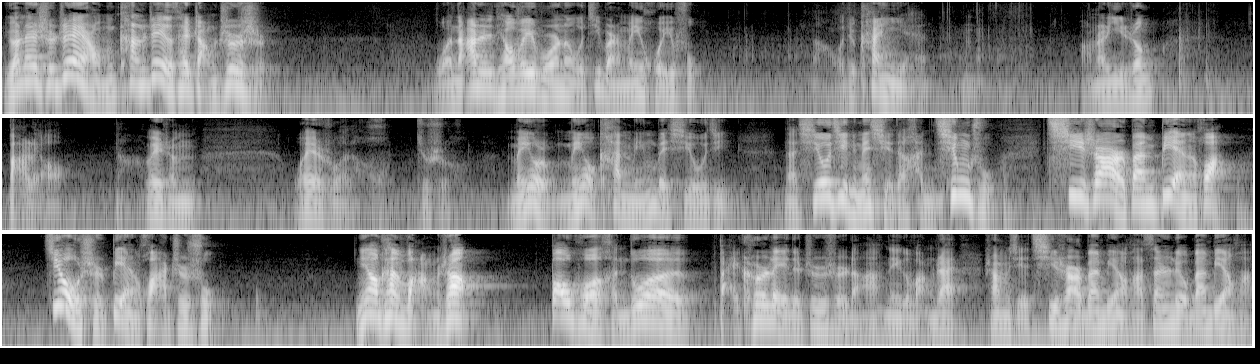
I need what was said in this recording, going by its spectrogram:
原来是这样。我们看了这个才长知识。我拿着这条微博呢，我基本上没回复，啊，我就看一眼，嗯，往那一扔，罢了。为什么呢？我也说，就是没有没有看明白《西游记》。那《西游记》里面写的很清楚。七十二般变化，就是变化之术。你要看网上，包括很多百科类的知识的啊，那个网站上面写七十二般变化、三十六般变化，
